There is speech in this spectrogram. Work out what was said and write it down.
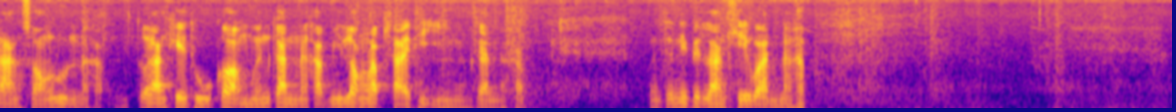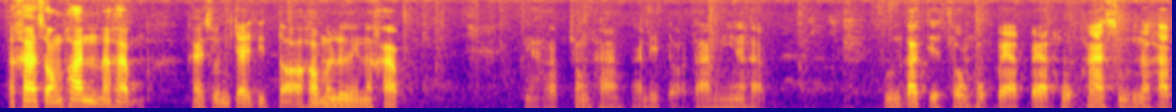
รางสองรุ่นนะครับ ตัวรางเคทูก็เหมือนกันนะครับ มีร่องรับสาย PE เหมือนกันนะครับส่วนตัวนี้เป็นรางเควันนะครับ ราคา 2,000 นะครับ ใครสนใจติดต่อเข้ามาเลยนะครับ เนี่ยครับช่องทางการติดต่อตามนี้นะครับ 0972688650 นะครับ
